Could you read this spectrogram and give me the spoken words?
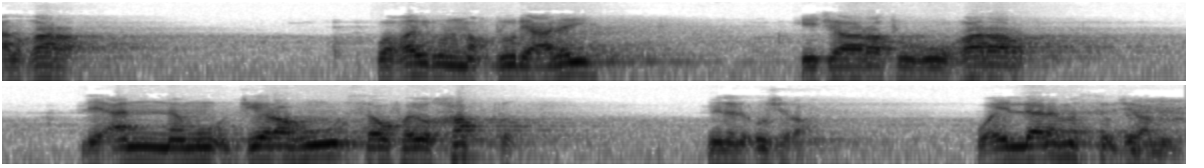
الغرر وغير المقدور عليه إجارته غرر لأن مؤجره سوف يخفض من الأجرة وإلا لم استؤجر منه.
